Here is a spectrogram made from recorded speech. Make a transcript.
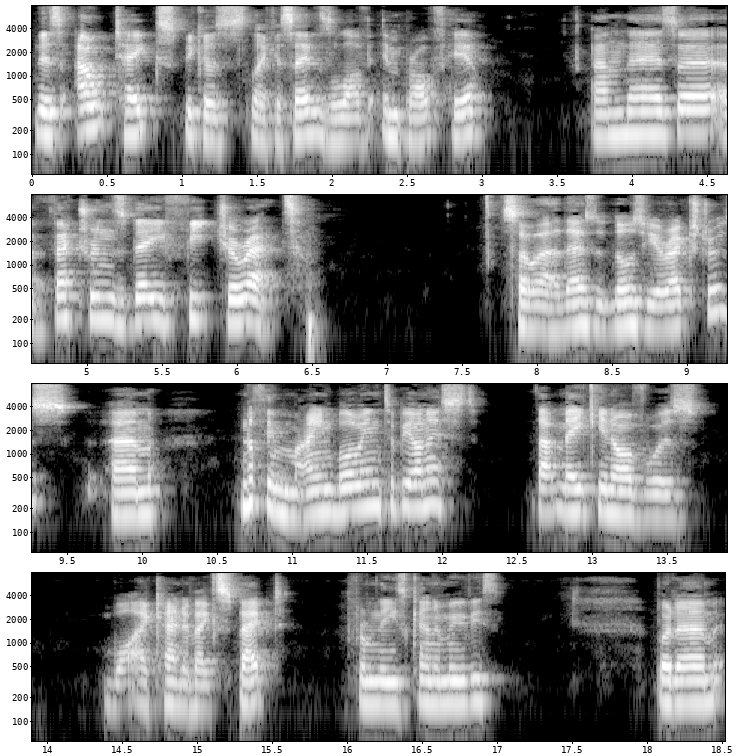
There's outtakes because, like I say, there's a lot of improv here, and there's a, a Veterans Day featurette. So uh, there's those are your extras. Um, nothing mind blowing, to be honest. That making of was what I kind of expect from these kind of movies. But um,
